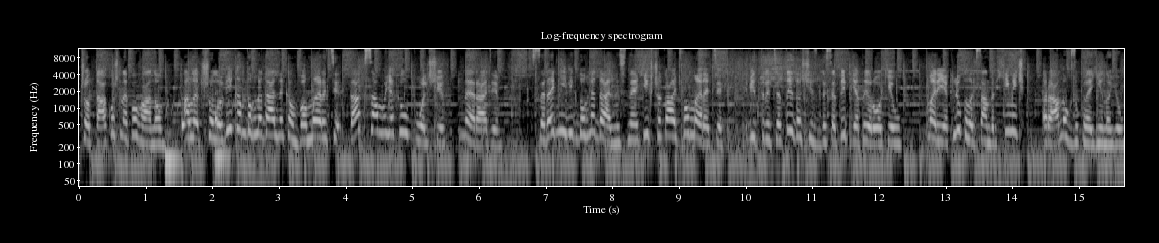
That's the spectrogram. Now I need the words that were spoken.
що також непогано. Але чоловікам-доглядальникам в Америці так само, як і у Польщі, не раді. Середній вік доглядальниць, на яких чекають в Америці, від 30 до 65 років. Марія Клюк, Олександр Хіміч. Ранок з Україною.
